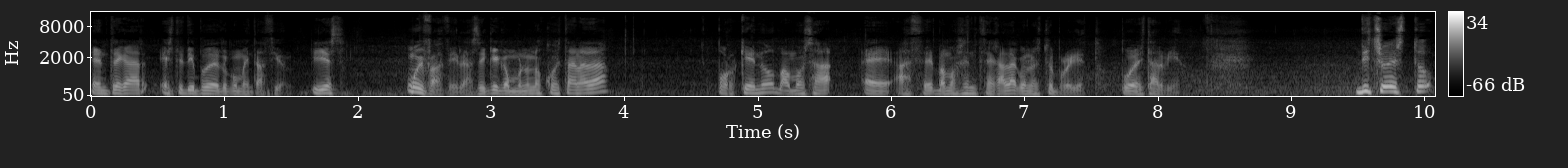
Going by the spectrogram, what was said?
entregar este tipo de documentación. Y es muy fácil, así que como no nos cuesta nada, ¿por qué no? Vamos a, eh, hacer, vamos a entregarla con nuestro proyecto. Puede estar bien. Dicho esto,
